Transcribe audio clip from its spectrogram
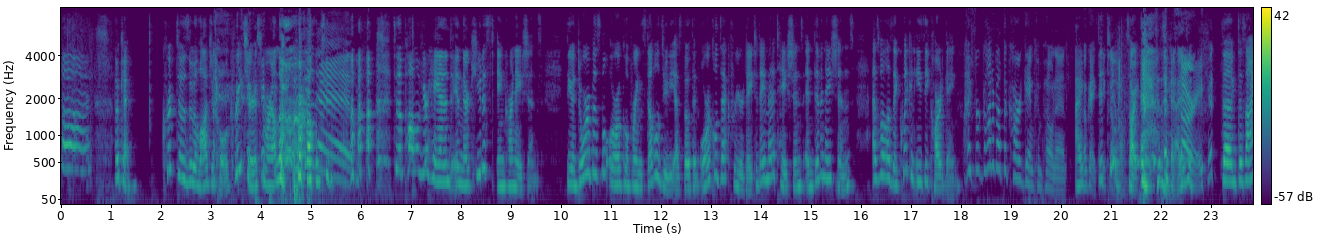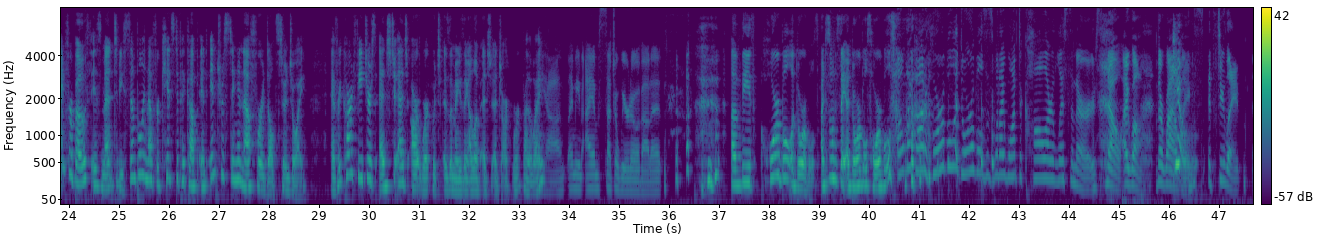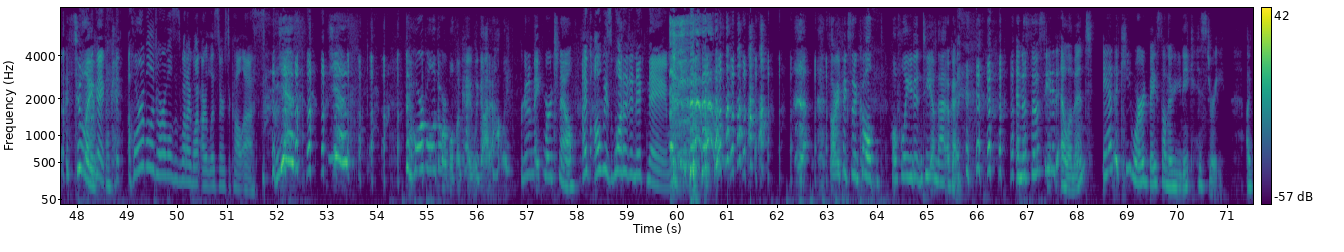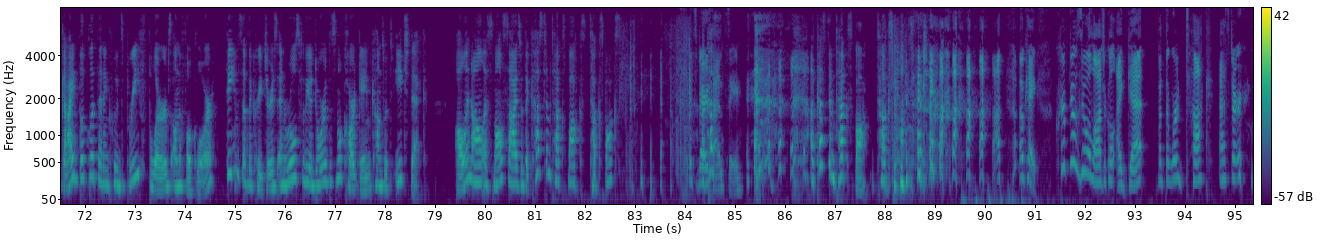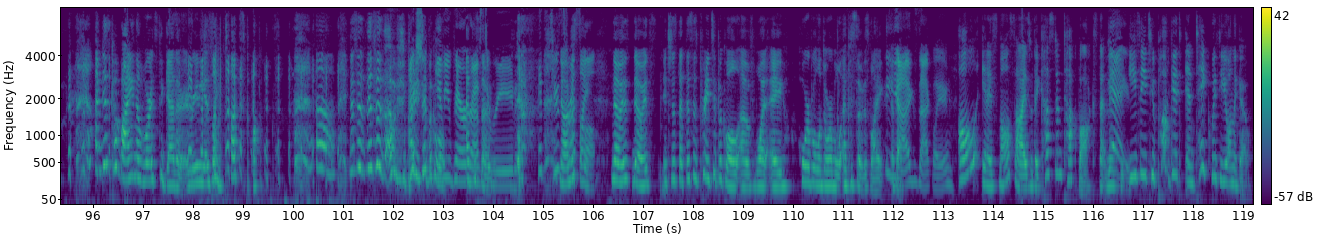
Ah. okay. Cryptozoological creatures from around the world it. to the palm of your hand in their cutest incarnations. The Adorabysmal Oracle brings double duty as both an oracle deck for your day to day meditations and divinations, as well as a quick and easy card game. I forgot about the card game component. I Okay, did keep too. going. Sorry. Okay. I did too. Sorry. The design for both is meant to be simple enough for kids to pick up and interesting enough for adults to enjoy. Every card features edge to edge artwork, which is amazing. I love edge to edge artwork, by the way. Yeah, I mean, I am such a weirdo about it. of these horrible adorables. I just want to say adorables, horribles. oh my god, horrible adorables is what I want to call our listeners. No, I won't. They're wildlings. It's too late. It's too late. Okay, okay. horrible adorables is what I want our listeners to call us. yes, yes. The horrible adorables. Okay, we got it, Holly. We're gonna make merch now. I've always wanted a nickname. Sorry, Pixel and Colt. Hopefully you didn't TM that. Okay. An associated element and a keyword based on their unique history. A guide booklet that includes brief blurbs on the folklore, themes of the creatures, and rules for the Adorabysmal card game comes with each deck. All in all, a small size with a custom tux box. Tux box? it's very cus- fancy. a custom tux box. Tux box. Okay, cryptozoological, I get, but the word tuck, Esther. I'm just combining the words together and reading it as like tux box. Uh, this is this is a pretty I typical. give you paragraphs episode. to read. It's too no, stressful. I'm just like no, it's, no, it's it's just that this is pretty typical of what a horrible, adorable episode is like. Okay. Yeah, exactly. All in a small size with a custom tuck box that makes Yay. it easy to pocket and take with you on the go.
